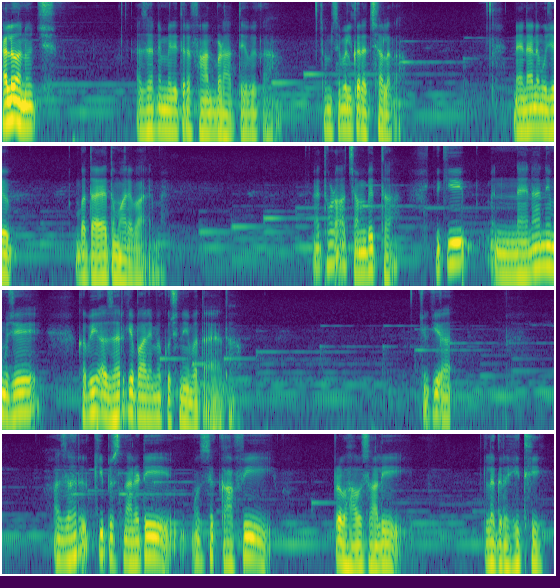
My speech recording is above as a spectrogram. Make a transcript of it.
हेलो अनुज, अजहर ने मेरी तरफ़ हाथ बढ़ाते हुए कहा, तुमसे मिलकर अच्छा लगा। नैना ने मुझे बताया तुम्हारे बारे में। मैं थोड़ा अचंभित था, क्योंकि नैना ने मुझे कभी अजहर के बारे में कुछ नहीं बताया था। क्योंकि अजहर की पर्सनालिटी मुझसे काफ़ी प्रभावशाली लग रही थी।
